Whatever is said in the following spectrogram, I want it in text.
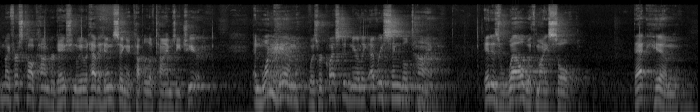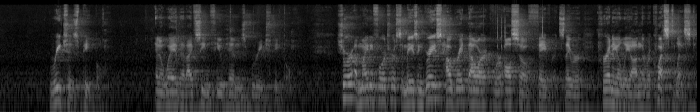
In my first call congregation, we would have a hymn sing a couple of times each year. And one hymn was requested nearly every single time It is well with my soul. That hymn reaches people in a way that I've seen few hymns reach people. Sure, A Mighty Fortress, Amazing Grace, How Great Thou Art were also favorites. They were perennially on the request list.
